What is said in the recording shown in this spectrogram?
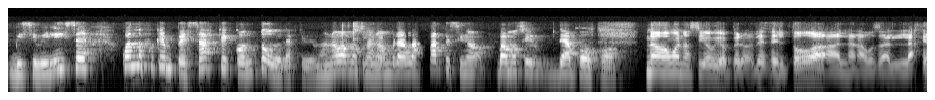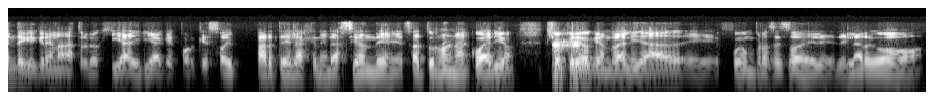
visibilice. ¿Cuándo fue que empezaste con todo el activismo? No vamos a nombrar las partes, sino vamos a ir de a poco. No, bueno, sí, obvio, pero desde el todo, a la, o sea, la gente que cree en la astrología diría que es porque soy parte de la generación de Saturno en Acuario. Yo creo que en realidad eh, fue un proceso de largo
